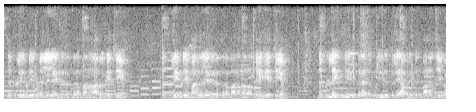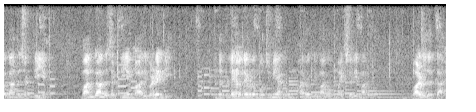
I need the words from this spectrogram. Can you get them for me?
இந்த பிள்ளையினுடைய உடலிலே நிரந்தரமான ஆரோக்கியத்தையும் இந்த பிள்ளையினுடைய மனதிலே நிரந்தரமான மனோதைரியத்தையும் இந்த பிள்ளை குடியிருக்கிற அந்த குடியிருப்பிலே அபரிமிதமான ஜீவகாந்த சக்தியையும் வான்காந்த சக்தியையும் வாரி வழங்கி இந்த பிள்ளைகள் அனைவரும் ஒற்றுமையாகவும் ஆரோக்கியமாகவும் ஐஸ்வர்யமாகவும் வாழ்வதற்காக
